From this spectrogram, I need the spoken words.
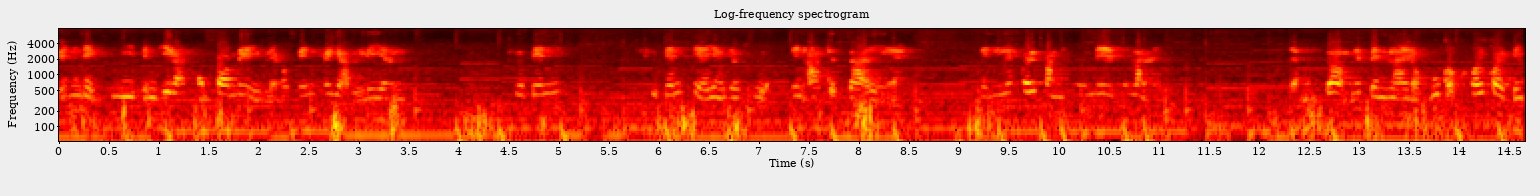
เป็นเด็กดีเป็นที่รักของพ่อแม่อยู่แล้วเบนขยันเรียน คือเบนคือเบนเสียอย่างเดียวคือเบนเอาแต่ใจไงเบนไม่ค่อยฟังพ่อแม่เท่าไหร่แต่มันก็ไม่เป็นไรหรอกลูกก็ค่อยๆเป็น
